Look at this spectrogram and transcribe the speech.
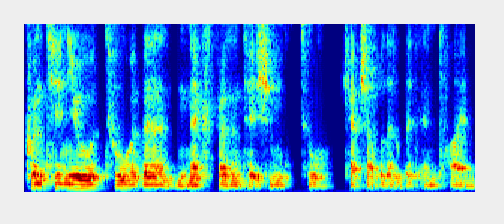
continue to the next presentation to catch up a little bit in time.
